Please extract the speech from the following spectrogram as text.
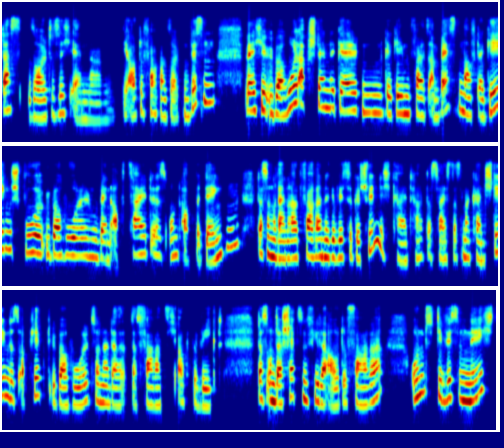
Das sollte sich ändern. Die Autofahrer sollten wissen, welche Überholabstände gelten, gegebenenfalls am besten auf der Gegenspur überholen, wenn auch Zeit ist und auch bedenken, dass ein Rennradfahrer eine gewisse Geschwindigkeit hat. Das heißt, dass man kein stehendes Objekt überholt, sondern das Fahrrad sich auch bewegt. Das unterschätzen viele Autofahrer und die wissen nicht,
